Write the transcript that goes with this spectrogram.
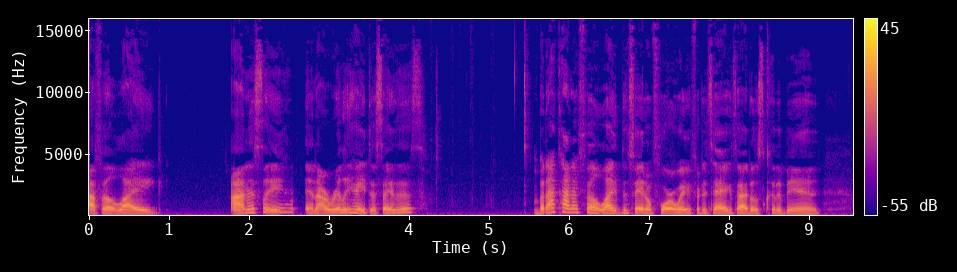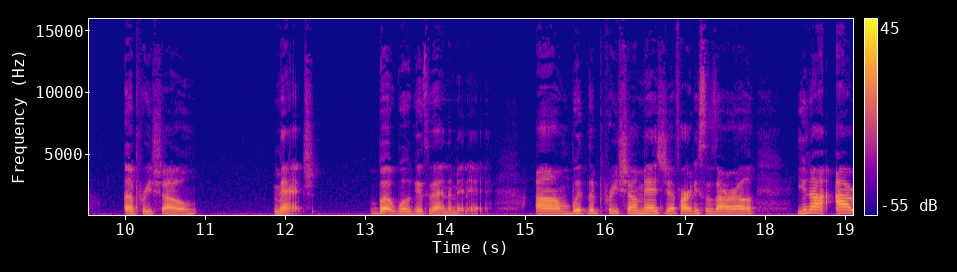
I felt like, honestly, and I really hate to say this, but I kind of felt like the fatal four way for the tag titles could have been a pre show match. But we'll get to that in a minute. Um, with the pre show match, Jeff Hardy Cesaro, you know, I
